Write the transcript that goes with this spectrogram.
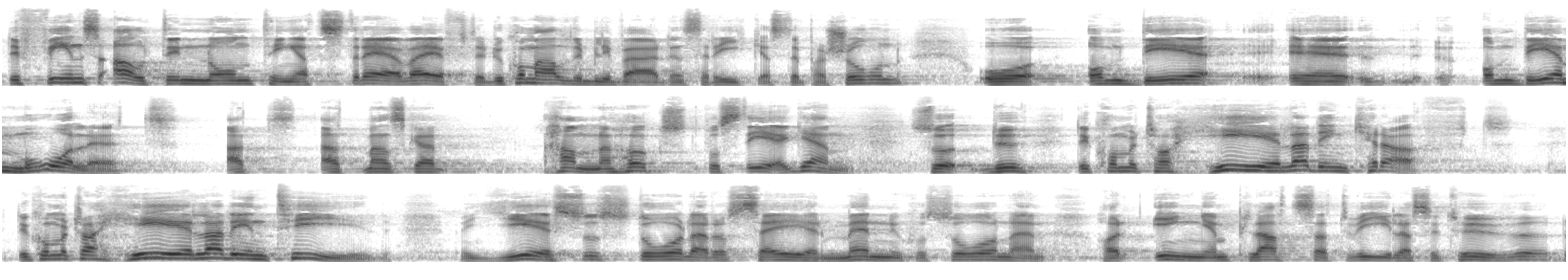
Det finns alltid någonting att sträva efter. Du kommer aldrig bli världens rikaste person. Och om det, eh, om det är målet, att, att man ska hamna högst på stegen, så du, det kommer ta hela din kraft. Det kommer ta hela din tid. Men Jesus står där och säger, Människosonen har ingen plats att vila sitt huvud.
